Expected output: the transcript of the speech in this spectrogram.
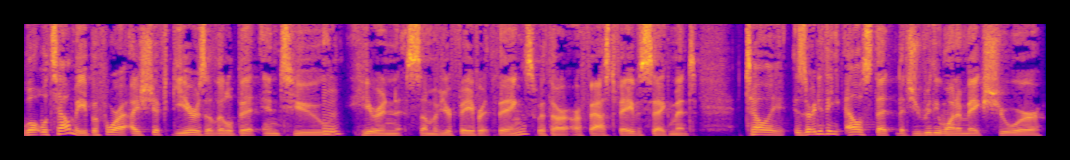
well, well, tell me before I shift gears a little bit into mm-hmm. hearing some of your favorite things with our, our fast faves segment. Tell me, is there anything else that, that you really want to make sure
